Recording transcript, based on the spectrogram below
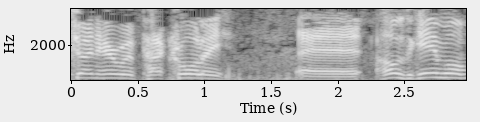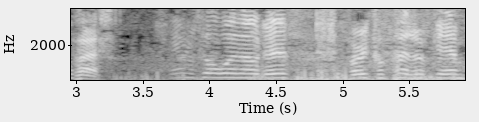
Join here with Pat Crowley. Uh, how's the game going, Pat? Game's going well now, Dave. Very competitive game.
